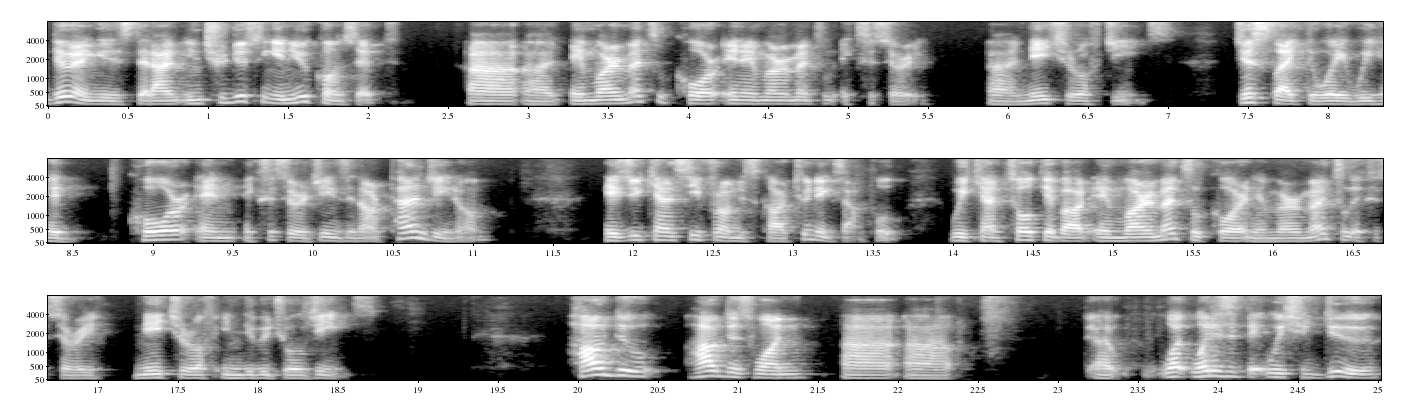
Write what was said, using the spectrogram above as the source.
doing is that I'm introducing a new concept, uh, uh, environmental core and environmental accessory uh, nature of genes. Just like the way we had core and accessory genes in our pangenome, as you can see from this cartoon example, we can talk about environmental core and environmental accessory nature of individual genes. How do how does one uh, uh, uh, what what is it that we should do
